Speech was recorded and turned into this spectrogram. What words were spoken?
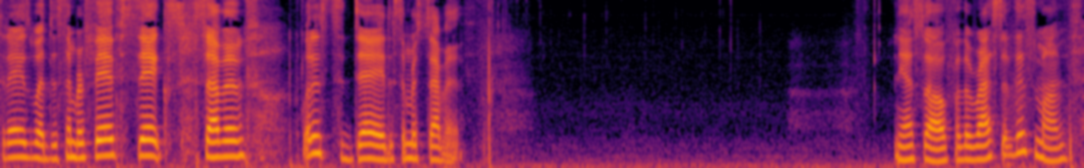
Today is what, December 5th, 6th, 7th? What is today? December 7th. Yeah, so for the rest of this month,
